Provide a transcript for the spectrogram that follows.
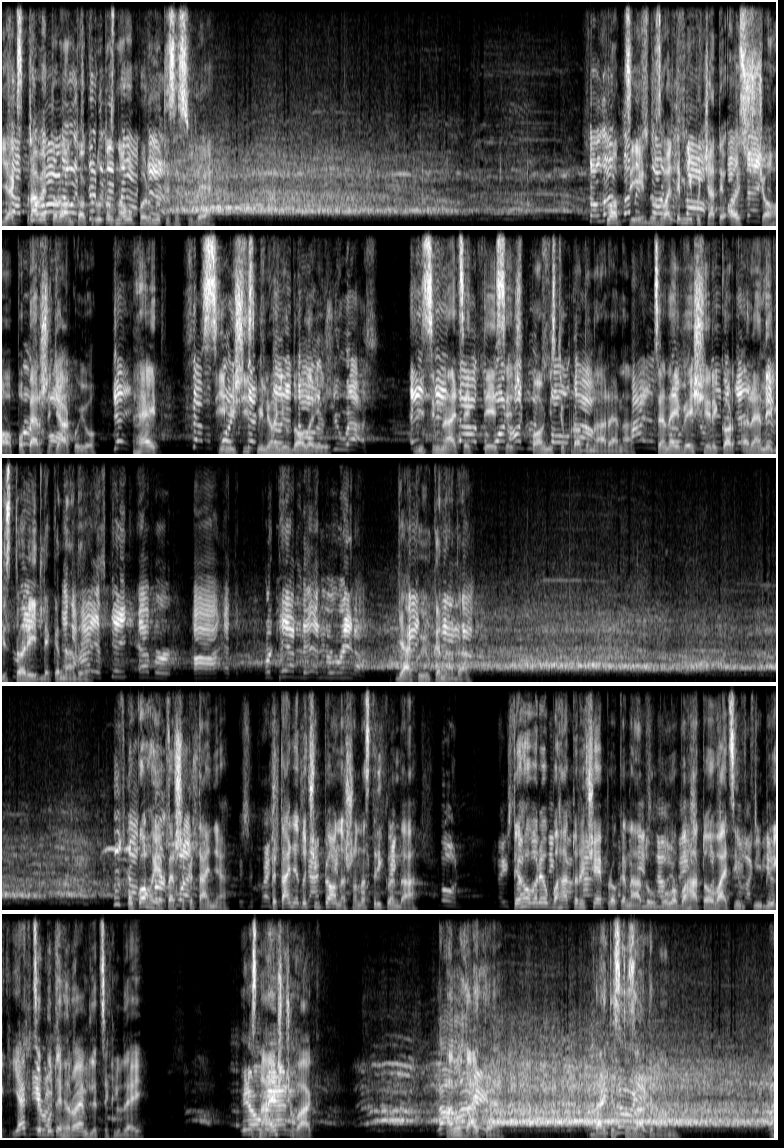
Як справи, Торонто? Круто знову повернутися сюди. Хлопці, дозвольте мені почати ось з чого. По-перше, дякую. Гейт, 7,6 мільйонів доларів. 18 тисяч повністю продана арена. Це найвищий рекорд арени в історії для Канади. Дякую, Канада. У кого є перше питання? Питання до чемпіона Шона Стрікленда. Ти говорив багато речей про Канаду, було багато овацій в твій бік. Як це бути героєм для цих людей? Знаєш, чувак? Ану дайте. Дайте сказати вам.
